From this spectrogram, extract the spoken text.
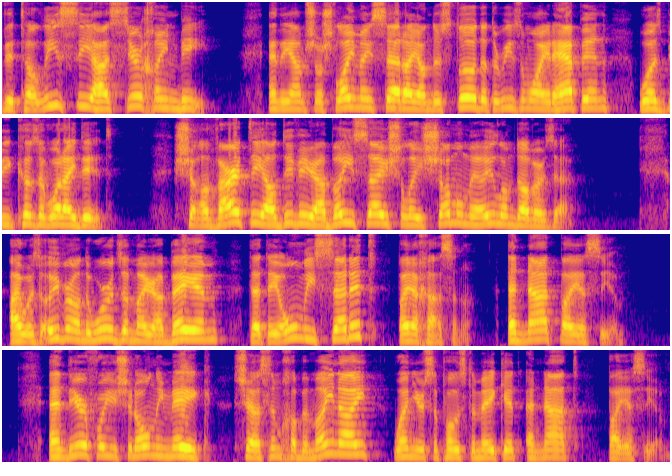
Vitalisi hasirchain bi. And the Yamshel Shloimeh said, I understood that the reason why it happened was because of what I did. Sha'avarti al divi rabbaisai shleishamu me'ilam davar I was over on the words of my rabbeim that they only said it by a chasana and not by a siyam. And therefore you should only make When you're supposed to make it and not by Yasiyam.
